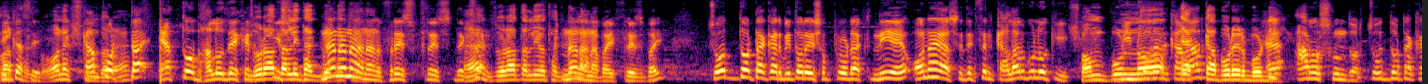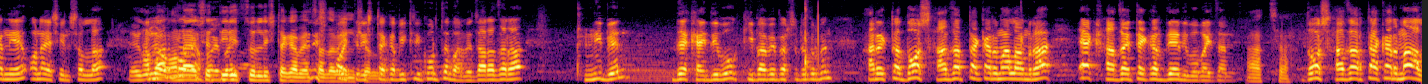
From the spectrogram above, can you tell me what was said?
ঠিক আছে? অনেক সুন্দর, হ্যাঁ। কাপড়টা এত ভালো দেখেন। জোড়াতালি কি- থাকবে না না না না ফ্রেশ ফ্রেশ দেখছেন? জোড়াতালিও থাকবে না না না? ভাই ফ্রেশ ভাই। চোদ্দ টাকার ভিতরে এসব প্রোডাক্ট নিয়ে অনায়াসে দেখছেন কালারগুলো কি? সম্পূর্ণ কাপড়ের বডি হ্যাঁ, আরও সুন্দর। চোদ্দ টাকা নিয়ে অনায়াসে ইনশাল্লাহ। আমার অনায়াসে তিরিশ চল্লিশ টাকা বেচা যাবে 35 টাকা বিক্রি করতে পারবে। যারা যারা নিবেন দেখাই দিব কীভাবে ব্যবসাটা করবেন। আর একটা দশ হাজার টাকার মাল আমরা এক হাজার টাকার দিয়ে দিব ভাইজান। আচ্ছা। দশ হাজার টাকার মাল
